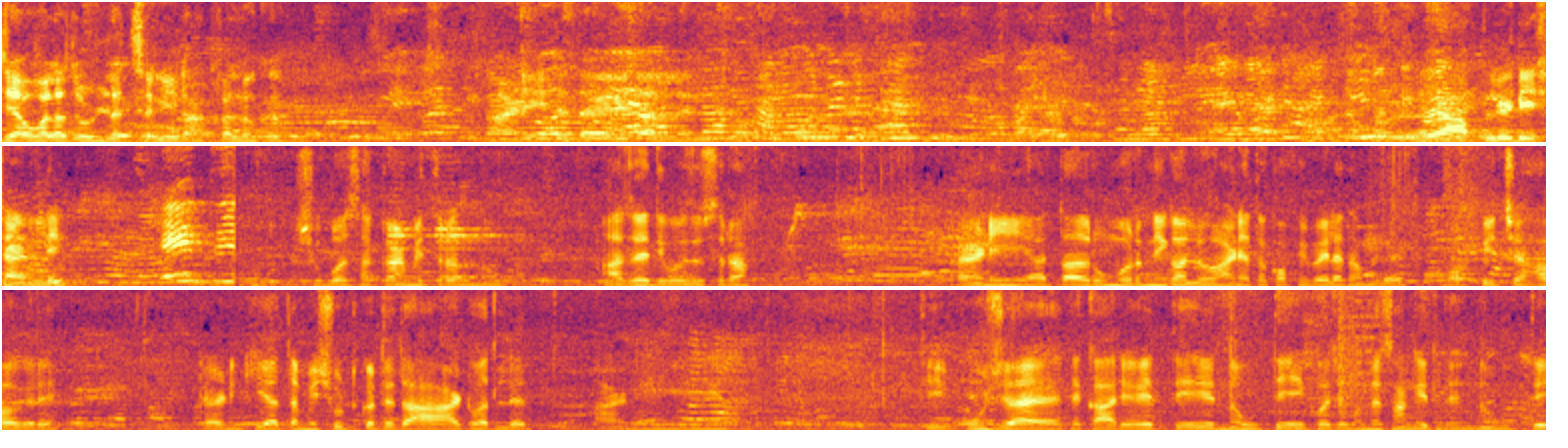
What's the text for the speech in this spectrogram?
जेवायला जोडल्यात सगळी काका लोक. आणि इथे तयारी चालली आहे आपली डिश आणली. शुभ सकाळ मित्रांनो. आज आहे दिवस दुसरा. आणि आता रूमवर निघालो आणि आता कॉफी प्यायला थांबलो आहे कॉफी चहा वगैरे. कारण की आता मी शूट करते तर आठ वाजलेत. आणि ती पूजा आहे ते कार्य आहे ते नऊ ते एक वाजेपर्यंत सांगितलं आहे नऊ ते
